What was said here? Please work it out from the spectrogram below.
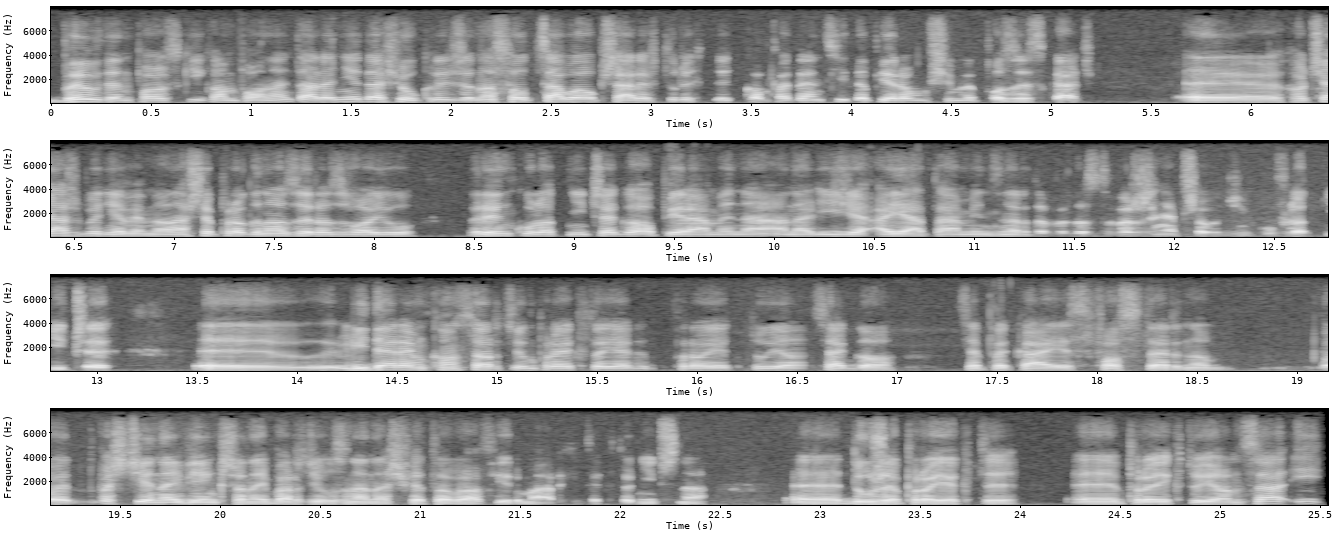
był ten polski komponent, ale nie da się ukryć, że no są całe obszary, w których tych kompetencji dopiero musimy pozyskać. E, chociażby, nie wiem, no nasze prognozy rozwoju rynku lotniczego opieramy na analizie IATA, Międzynarodowego Stowarzyszenia Przewoźników Lotniczych. E, liderem konsorcjum projektującego CPK jest Foster, no, właściwie największa, najbardziej uznana światowa firma architektoniczna, e, duże projekty projektująca i,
